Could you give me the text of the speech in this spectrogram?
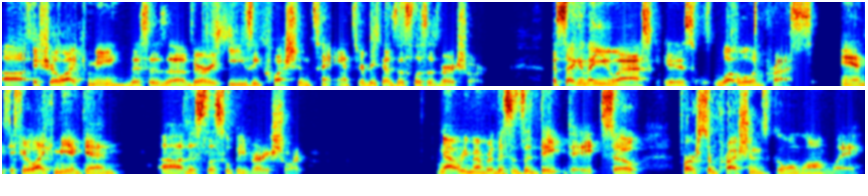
Uh, if you're like me, this is a very easy question to answer because this list is very short. The second thing you ask is, What will impress? And if you're like me again, uh, this list will be very short. Now, remember, this is a date date. So, first impressions go a long way.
